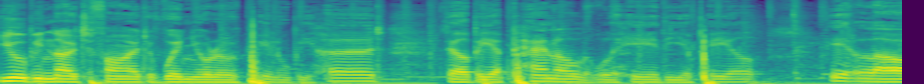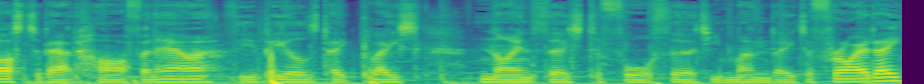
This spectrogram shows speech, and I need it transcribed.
you'll be notified of when your appeal will be heard. There'll be a panel that will hear the appeal. It lasts about half an hour. The appeals take place 9:30 to 4:30 Monday to Friday.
